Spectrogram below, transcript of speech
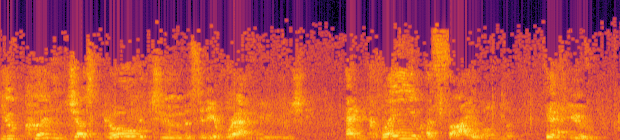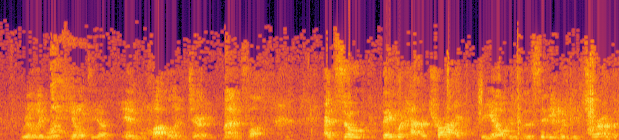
you couldn't just go to the city of refuge and claim asylum if you really were guilty of involuntary manslaughter. And so they would have a trial. The elders of the city would determine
